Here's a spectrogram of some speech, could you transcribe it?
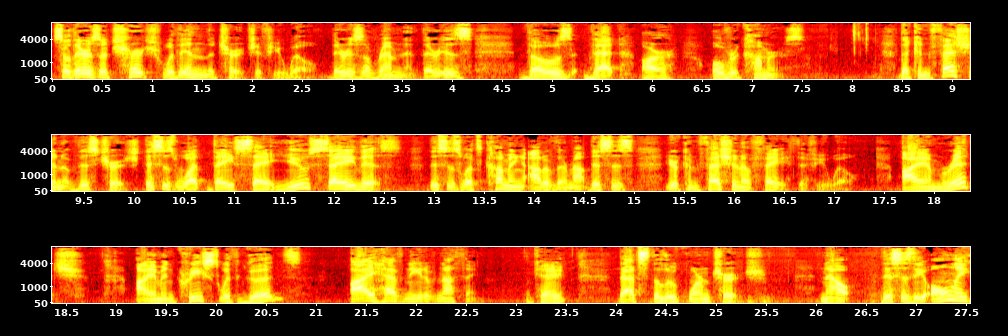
So there is a church within the church, if you will. There is a remnant. There is those that are overcomers. The confession of this church, this is what they say. You say this. This is what's coming out of their mouth. This is your confession of faith, if you will. I am rich. I am increased with goods. I have need of nothing. Okay? That's the lukewarm church. Now, this is the only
